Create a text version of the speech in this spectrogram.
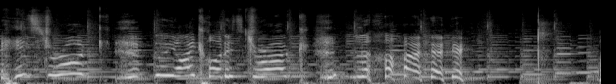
He's drunk! The icon is drunk! No!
